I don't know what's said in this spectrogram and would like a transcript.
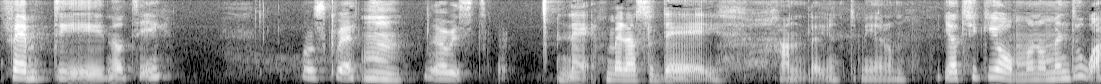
50 någonting. Och skvätt. Mm. Ja, visst. Nej, men alltså det handlar ju inte mer om... Jag tycker ju om honom ändå.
